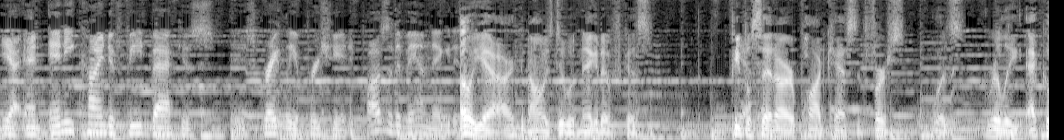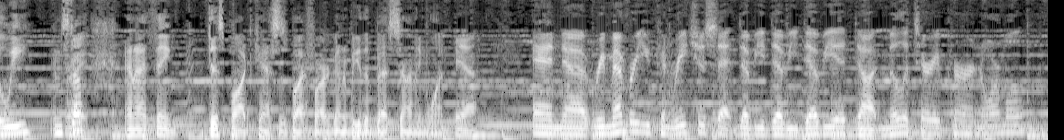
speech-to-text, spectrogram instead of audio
Yeah, and any kind of feedback is is greatly appreciated, positive and negative. Oh yeah, I can always deal with negative because people Yeah. said our podcast at first was really echoey and stuff, Right. and I think this podcast is by far going to be the best sounding one. Yeah. And uh, remember, you can reach us at www.militaryparanormal.com,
